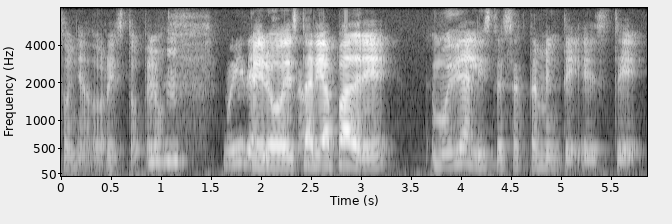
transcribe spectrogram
soñador esto, pero, muy pero estaría padre, muy idealista exactamente, este,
